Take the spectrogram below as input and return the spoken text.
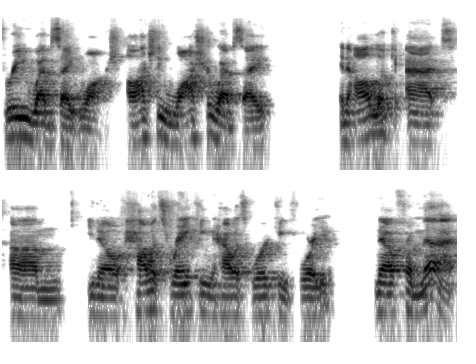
free website wash. I'll actually wash your website and I'll look at um, you know how it's ranking, how it's working for you. Now from that,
